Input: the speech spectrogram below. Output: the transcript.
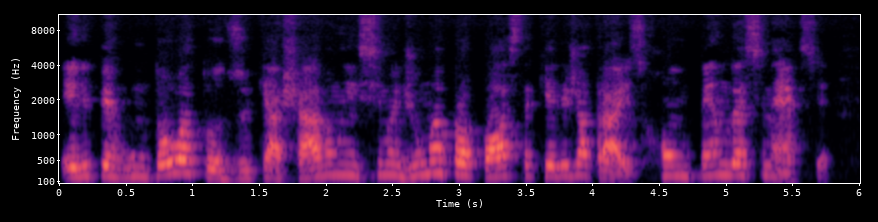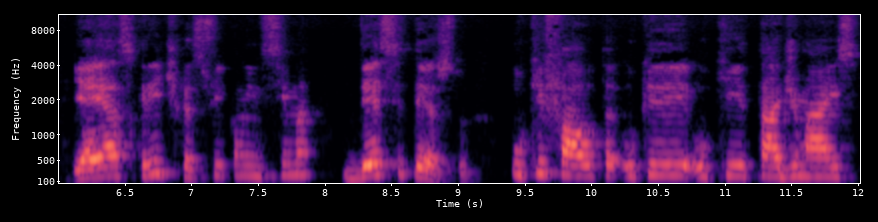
Ele perguntou a todos o que achavam em cima de uma proposta que ele já traz, rompendo essa inércia. E aí as críticas ficam em cima desse texto o que falta, o que o que está demais,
